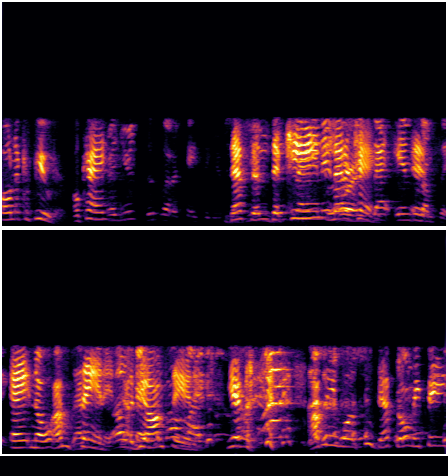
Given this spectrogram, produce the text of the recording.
on the computer. Okay? And use this letter K signature. That's the the key it, letter K. That in Eh, something? eh, no, I'm That's saying it. it. Okay, yeah, I'm I'm saying it. Yeah. I mean, well, shoot, that's the only thing.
